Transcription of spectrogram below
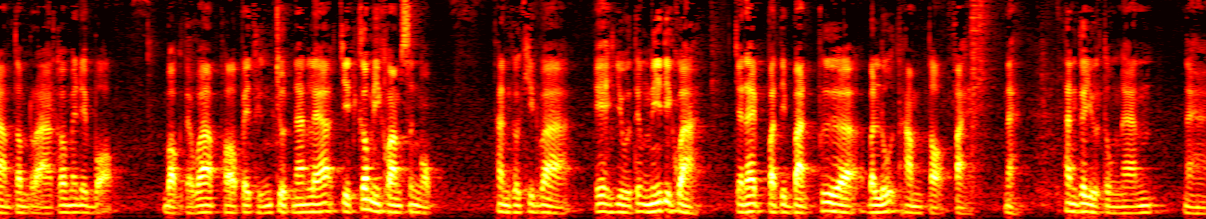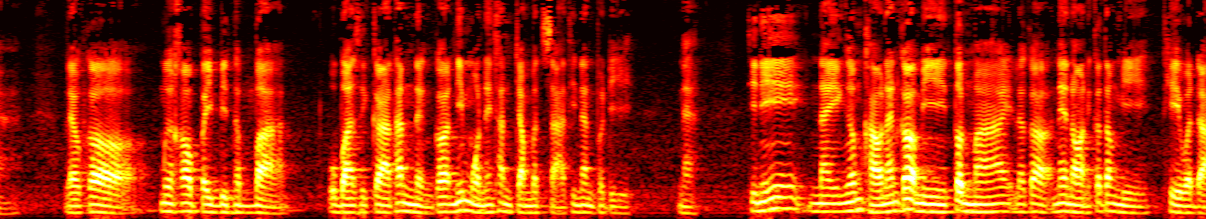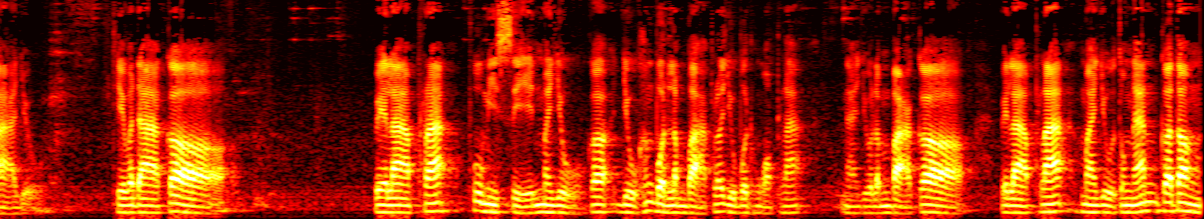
ตามตำราก็ไม่ได้บอก บอกแต่ว่าพอไปถึงจุดนั้นแล้ว จิตก็มีความสงบ ท่านก็คิดว่า เอ๊ะอยู่ตรงนี้ดีกว่า จะได้ปฏิบัติเพื่อบรรลุธรรมต่อไปนะท่านก็อยู่ตรงนั้นนะแล้วก็เมื่อเข้าไปบิณฑบาตอุบาสิกาท่านหนึ่ง ก็นิมนต์ให้ท่านจำพรรษาที่นั่นพอดีนะทีนี้ในเงื้อมเขานั้นก็มีต้นไม้แล้วก็แน่นอนก็ต้องมีเทวดาอยู่ เทวดาก็เวลาพระ ผู้มีศีลมาอยู่ ก็อยู่ข้างบนลำบากเพราะอยู่บนหัวพระนะอยู่ลำบากก็เวลาพระมาอยู่ตรงนั้นก็ต้อง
